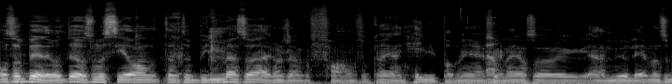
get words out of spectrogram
Og så blir det jo, det som du sier, da, til, å begynne med, så er det kanskje faen, hva er det han holder på med, den fyren her? Og så er det mulig, men så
